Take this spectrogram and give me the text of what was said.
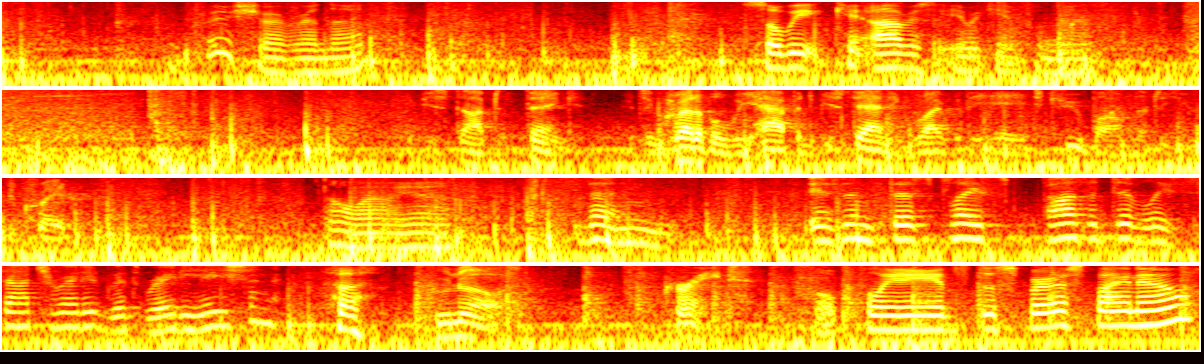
I'm pretty sure I've read that. So we can obviously yeah, we came from there. If you stop to think, it's incredible we happen to be standing right where the AHQ bomb left a huge crater. Oh wow, yeah. Then, isn't this place positively saturated with radiation? Huh. Who knows? Great. Hopefully it's dispersed by now.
